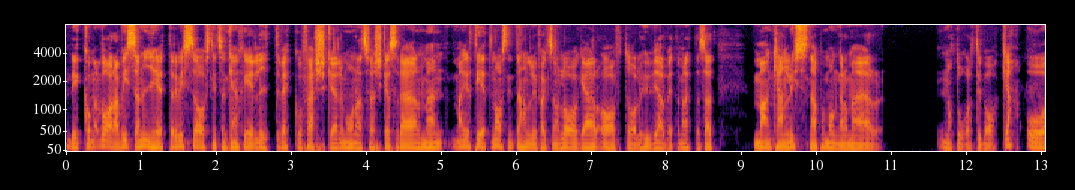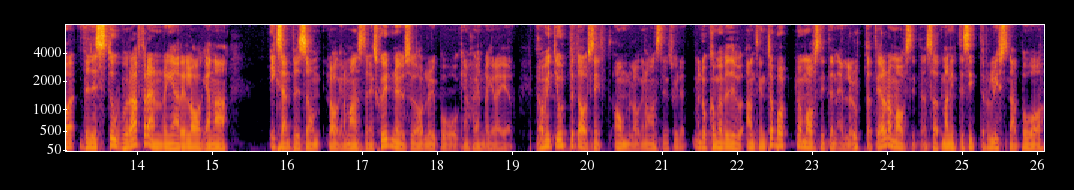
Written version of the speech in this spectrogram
Det kommer vara vissa nyheter i vissa avsnitt som kanske är lite veckofärska eller månadsfärska sådär. Men majoriteten av avsnitten handlar ju faktiskt om lagar, avtal och hur vi arbetar med detta. Så att man kan lyssna på många av de här något år tillbaka. Och blir det stora förändringar i lagarna, exempelvis som lagen om anställningsskydd nu, så håller det på att kanske hända grejer. Nu har vi inte gjort ett avsnitt om lagen om anställningsskyddet, men då kommer vi antingen ta bort de avsnitten eller uppdatera de avsnitten så att man inte sitter och lyssnar på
